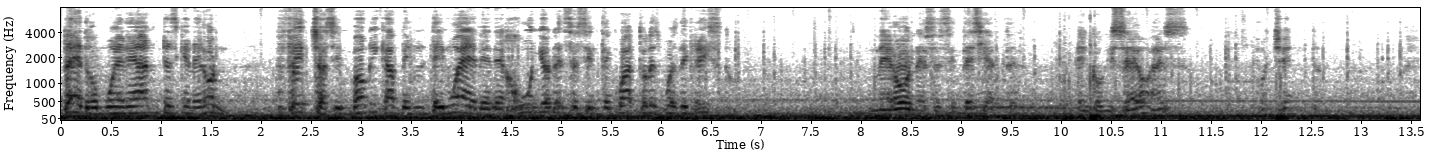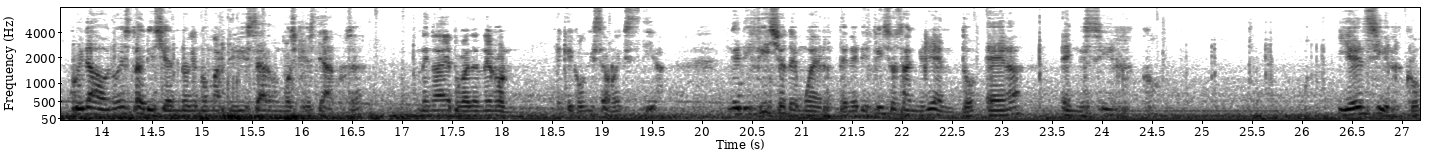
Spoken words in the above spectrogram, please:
Pedro muere antes que Nerón. Fecha simbólica 29 de junio del 64 después de Cristo. Nerón es 67. El Coliseo es 80. Cuidado, no estoy diciendo que no martirizaron los cristianos. ¿eh? la época de Nerón, en que Coliseo no existía. Un edificio de muerte, un edificio sangriento, era en circo. Y el circo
